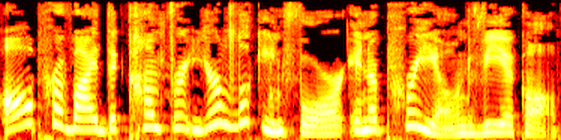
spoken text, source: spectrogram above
all provide the comfort you're looking for in a pre owned vehicle.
